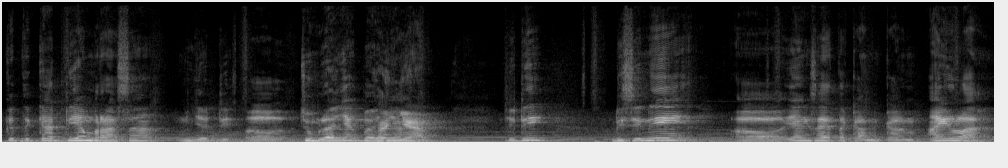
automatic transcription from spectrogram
ketika dia merasa menjadi uh, jumlahnya banyak. banyak. Jadi di sini uh, yang saya tekankan, ayolah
